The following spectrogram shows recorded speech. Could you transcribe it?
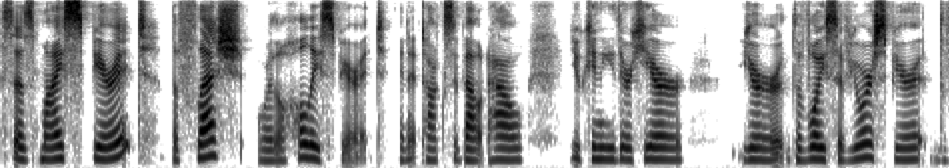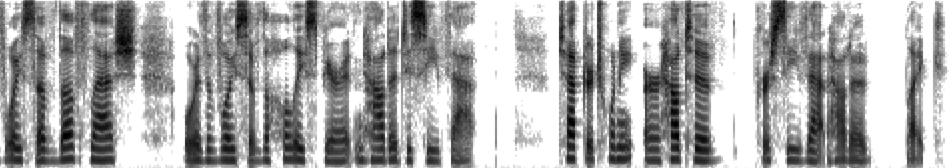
says, My spirit, the flesh, or the Holy Spirit. And it talks about how you can either hear your the voice of your spirit, the voice of the flesh, or the voice of the Holy Spirit and how to deceive that. Chapter 20, or how to perceive that, how to like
